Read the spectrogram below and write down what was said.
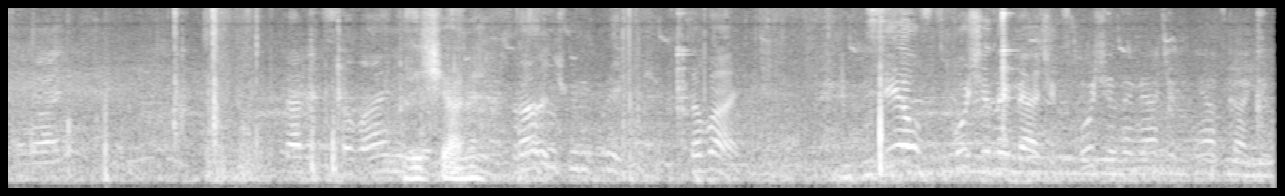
Вставай. Виталик, вставай. не Плечами. Вставай. Сел, спущенный мячик. Спущенный мячик не отскакивай.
